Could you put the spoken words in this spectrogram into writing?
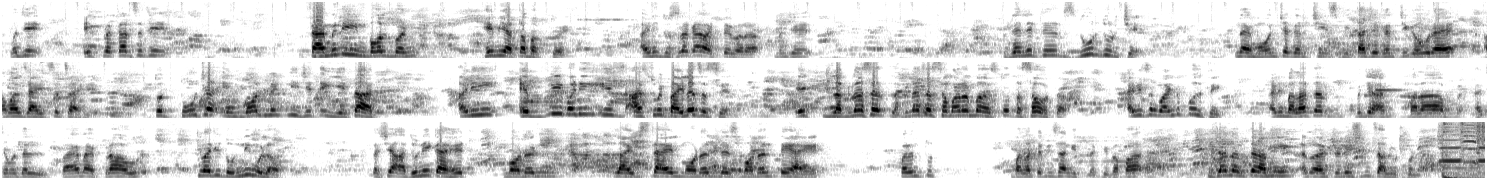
म्हणजे एक प्रकारचं जे फॅमिली इन्व्हॉल्वमेंट हे मी आता बघतोय. आणि दुसरं काय वाटतंय बरं? म्हणजे रिलेटिव्स दूर दूरचे नाही मोहनच्या घरची स्मिताच्या घरची गौर आहे आम्हाला जायचंच आहे. तर तो ज्या इन्व्हॉल्वमेंटनी जे ते येतात आणि एव्हरीबडी इज आज तुम्ही पाहिलंच असेल एक लग्नाचा लग्नाचा समारंभ असतो तसा होता. And it's a wonderful thing आणि मला तर म्हणजे मला ह्याच्याबद्दल आय एम आय प्राऊड की माझी दोन्ही मुलं तशी आधुनिक आहेत modern lifestyle modern this modern ते आहे परंतु मला त्यांनी सांगितलं की बाबा तिच्यानंतर आम्ही ट्रेडिशन चालू ठेवणार.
